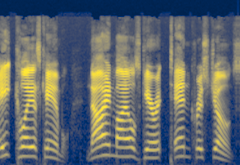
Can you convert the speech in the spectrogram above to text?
Eight, Calais Campbell. Nine, Myles Garrett. Ten, Chris Jones.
